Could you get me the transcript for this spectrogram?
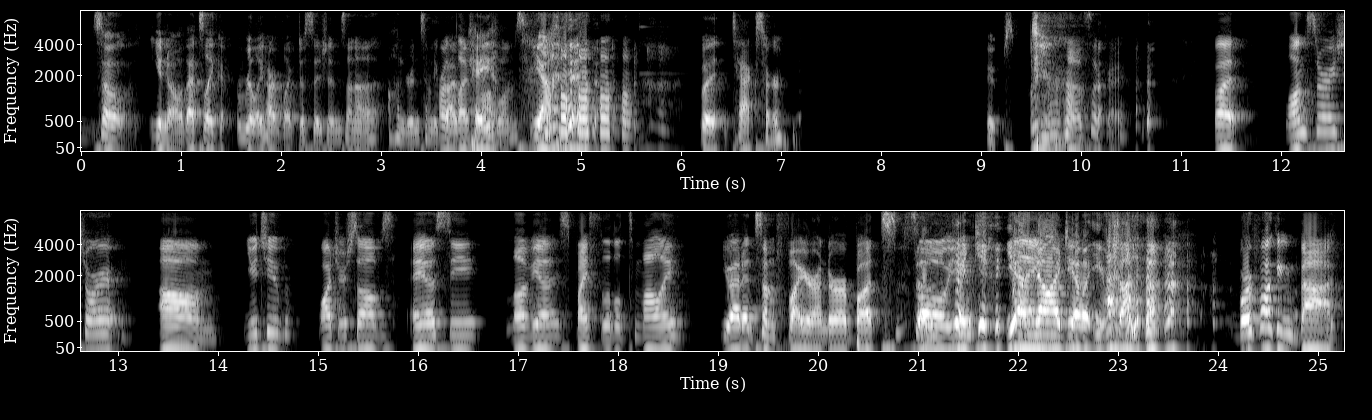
Mm. So you know that's like really hard life decisions on a 175k. problems. Yeah, but tax her. Oops. That's okay. But long story short, um, YouTube, watch yourselves. AOC, love ya. Spice little tamale. You added some fire under our butts. So Oh, you- thank you. Yeah, like- no idea what you've done. We're fucking back.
